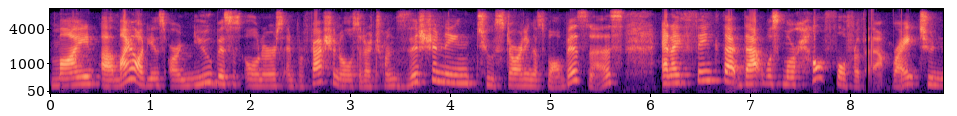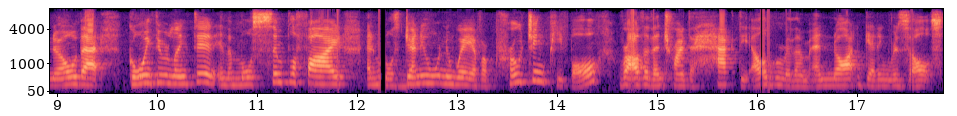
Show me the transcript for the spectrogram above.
my, uh, my audience are new business owners and professionals that are transitioning to starting a small business. And I think that that was more helpful for them, right? To know that going through LinkedIn in the most simplified and most genuine way of approaching people rather than trying to hack the algorithm and not getting results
